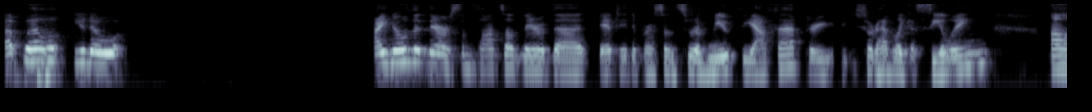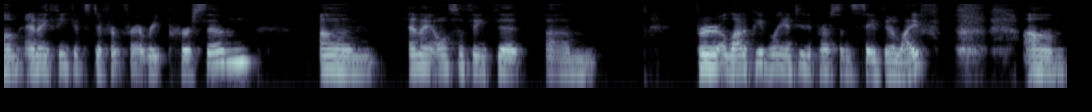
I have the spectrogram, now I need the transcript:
uh, well, you know, I know that there are some thoughts out there that antidepressants sort of mute the affect or you sort of have like a ceiling. Um, and I think it's different for every person. Um, and I also think that um, for a lot of people, antidepressants save their life. um,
